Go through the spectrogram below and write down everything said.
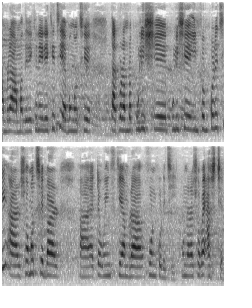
আমরা আমাদের এখানে রেখেছি এবং হচ্ছে তারপর আমরা পুলিশে পুলিশে ইনফর্ম করেছি। আর সমাজসেবার একটা উইংসকে আমরা ফোন করেছি। ওনারা সবাই আসছেন।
